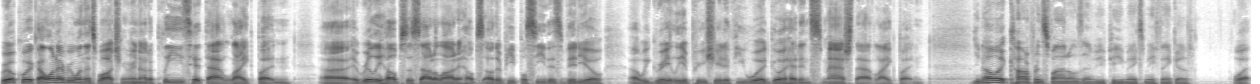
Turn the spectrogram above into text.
Real quick, I want everyone that's watching right now to please hit that like button. Uh, it really helps us out a lot. It helps other people see this video. Uh, we greatly appreciate it. if you would go ahead and smash that like button. You know what conference finals MVP makes me think of? What?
